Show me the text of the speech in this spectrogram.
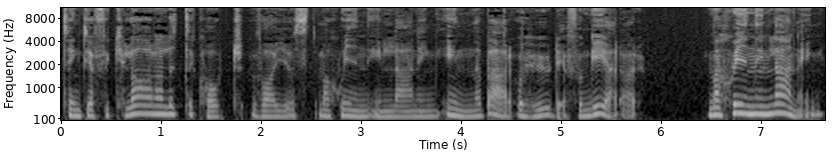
tänkte jag förklara lite kort vad just maskininlärning innebär och hur det fungerar. Maskininlärning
